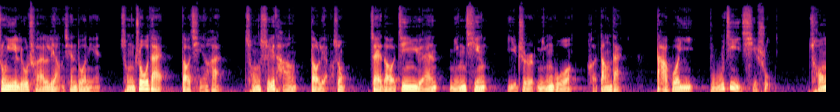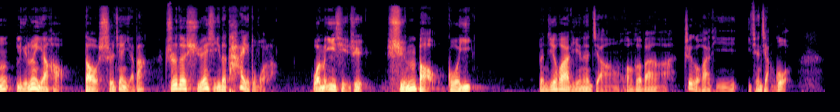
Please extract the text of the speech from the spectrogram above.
中医流传两千多年，从周代到秦汉，从隋唐到两宋，再到金元明清，以至民国和当代，大国医不计其数。从理论也好，到实践也罢，值得学习的太多了。我们一起去寻宝国医。本期话题呢，讲黄褐斑啊，这个话题以前讲过，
